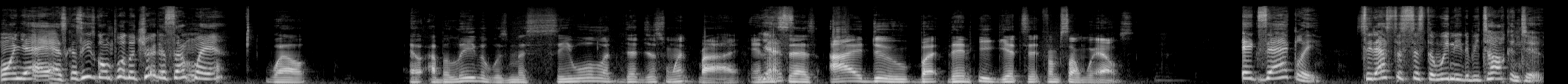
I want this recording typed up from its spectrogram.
on your ass because he's gonna pull the trigger somewhere. Well, I I believe it was Miss Sewell that just went by, and Yes. it says, "I do," but then he gets it from somewhere else. Exactly. See, that's the sister we need to be talking to.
